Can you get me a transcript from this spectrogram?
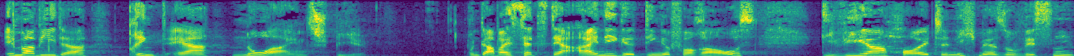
immer wieder bringt er Noah ins Spiel. Und dabei setzt er einige Dinge voraus, die wir heute nicht mehr so wissen,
